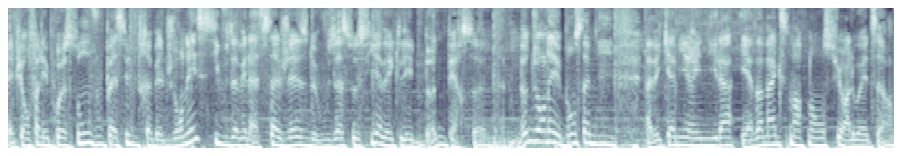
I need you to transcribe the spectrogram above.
Et puis enfin les Poissons, vous passez une très belle journée si vous avez la sagesse de vous associer avec les bonnes personnes. Bonne journée, bon samedi avec Amir Indila et Avamax maintenant Alouette. Oh,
